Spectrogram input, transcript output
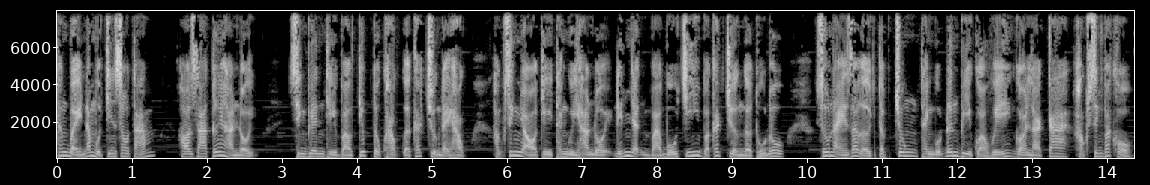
Tháng 7 năm 1968 Họ ra tới Hà Nội. Sinh viên thì vào tiếp tục học ở các trường đại học. Học sinh nhỏ thì thành ủy Hà Nội đến nhận và bố trí vào các trường ở thủ đô. Số này ra ở tập trung thành một đơn vị của Huế gọi là ca học sinh Bắc Hồ.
